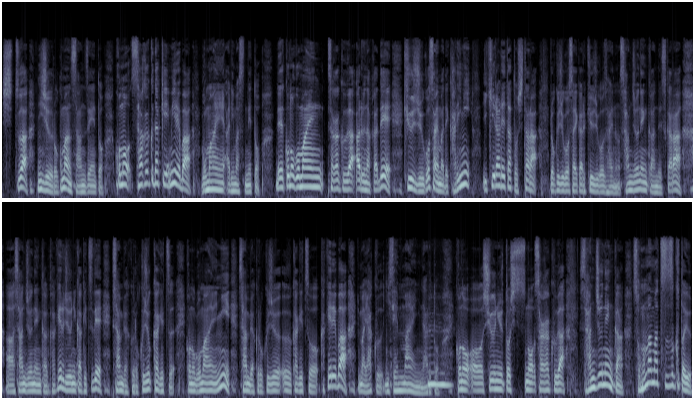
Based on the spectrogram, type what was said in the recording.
支出は26万3000円と。この差額だけ見れば5万円ありますねと。でこの5万円差額がある中で95歳まで仮に生きられたとしたら65歳から95歳の30年間ですからあ30年間かける12か月で360か月。この5万円に360か月をかければ今約2000万円になると。うんこの収入と支出の差額が30年間そのまま続くという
